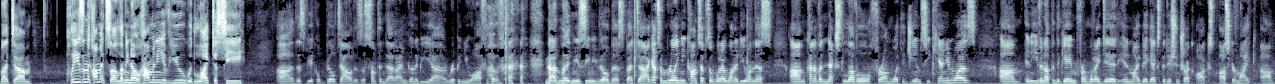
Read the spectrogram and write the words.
But um, please in the comments, uh, let me know how many of you would like to see uh, this vehicle built out? Is this something that I'm going to be uh, ripping you off of? Not letting you see me build this, but uh, I got some really neat concepts of what I want to do on this. Um, kind of a next level from what the GMC Canyon was. Um, and even up in the game from what I did in my big expedition truck, Oscar Mike. Um,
